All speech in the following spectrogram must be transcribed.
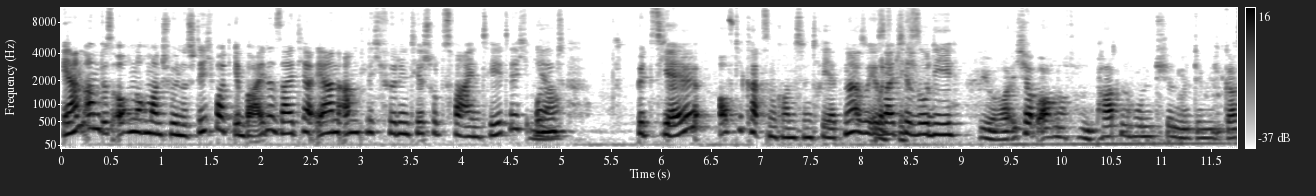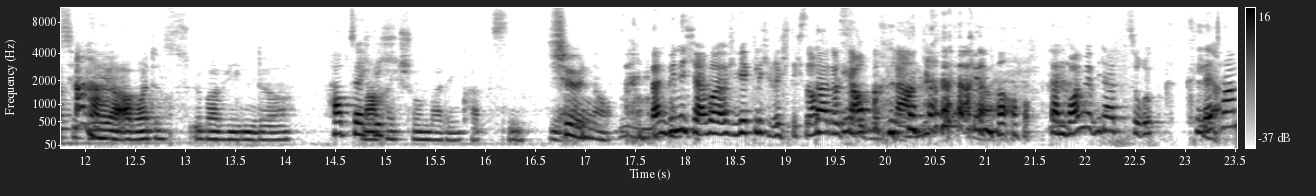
Ehrenamt ist auch nochmal ein schönes Stichwort. Ihr beide seid ja ehrenamtlich für den Tierschutzverein tätig Ja. und speziell auf die Katzen konzentriert. Ne? Also ihr seid hier so die. Ja, ich habe auch noch ein Patenhundchen, mit dem ich Gassi Aha. gehe, aber das Überwiegende mache Hauptsächlich ich schon bei den Katzen. Schön. genau. Dann bin ich ja bei euch wirklich richtig. So haben wir das ja auch geplant. genau. Dann wollen wir wieder zurückklettern.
